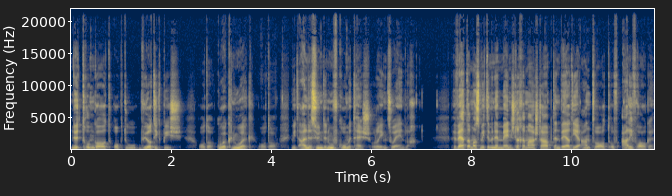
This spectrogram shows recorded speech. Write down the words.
nicht darum geht, ob du würdig bist oder gut genug oder mit allen Sünden aufgeräumt hast oder irgend so ähnlich. Bewertet man es mit einem menschlichen Maßstab, dann wäre die Antwort auf alle Fragen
